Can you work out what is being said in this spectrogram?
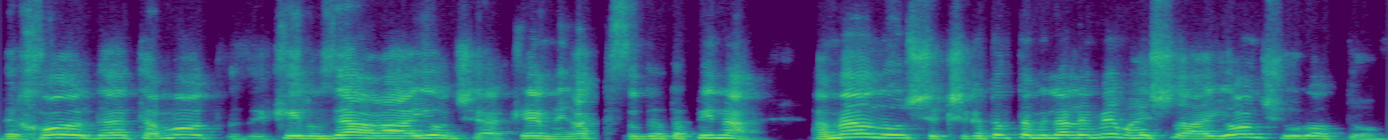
בכל דעת אמות, זה כאילו זה הרעיון שהיה, כן, אני רק סוגר את הפינה. אמרנו שכשכתוב את המילה למימרה יש רעיון שהוא לא טוב.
